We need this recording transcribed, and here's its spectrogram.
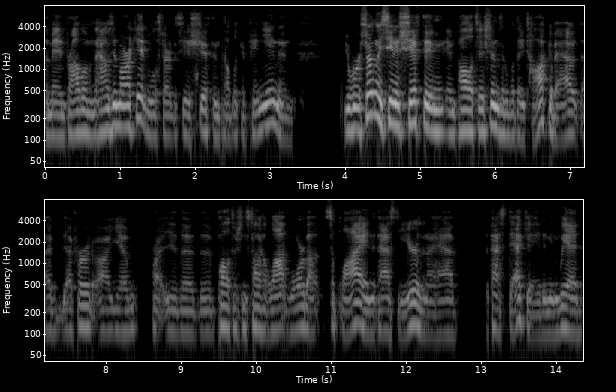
the main problem in the housing market, and we'll start to see a shift in public opinion and you were certainly seeing a shift in in politicians and what they talk about. I've, I've heard, uh, you know, the the politicians talk a lot more about supply in the past year than I have the past decade. I mean, we had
